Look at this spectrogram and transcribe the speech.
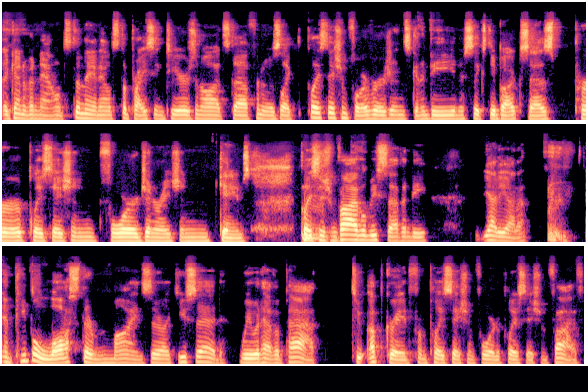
like, kind of announced and they announced the pricing tiers and all that stuff and it was like the PlayStation 4 version is going to be you know 60 bucks as per PlayStation 4 generation games. Hmm. PlayStation 5 will be 70 yada yada. and people lost their minds. They're like you said, we would have a path to upgrade from PlayStation 4 to PlayStation 5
